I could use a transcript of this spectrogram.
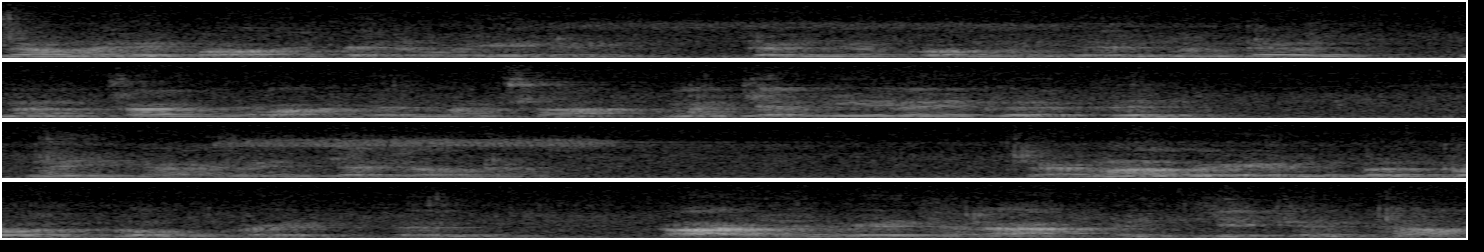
เราไม่ได้บอกให้ไปดูที่ไหนเดินยังกงให้เห็นมันเดินนั่งสร้าง จังหวะเห็นมันสร้างมันจะมีอะไรเกิดขึ้น ในกายในใจเราเนี่ยจะมาเห็นเบื้องต้นรูปไปเห็นกายเห็นเวทนาเห็นจิตเห็นธรรม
